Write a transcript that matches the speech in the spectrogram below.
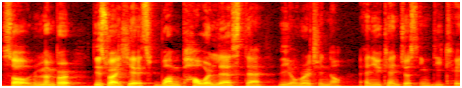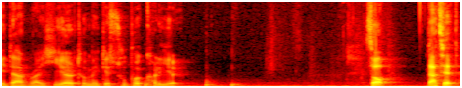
So remember, this right here is one power less than the original, and you can just indicate that right here to make it super clear. So that's it.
